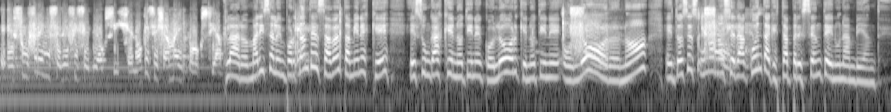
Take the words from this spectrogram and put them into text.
eh, sufren ese déficit de oxígeno, que se llama hipoxia. Claro, Marisa, lo importante de saber también es que es un gas que no tiene color, que no tiene olor, ¿no? Entonces uno no se da cuenta que está presente en un ambiente.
